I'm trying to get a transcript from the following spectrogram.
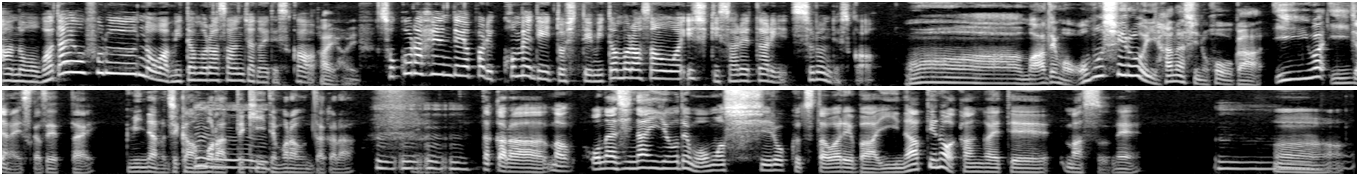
あの、話題を振るのは三田村さんじゃないですか。はいはい。そこら辺でやっぱりコメディとして三田村さんは意識されたりするんですか？あまあでも面白い話の方がいいはいいじゃないですか、絶対。みんなの時間をもらって聞いてもらうんだから。だから、まあ、同じ内容でも面白く伝わればいいなっていうのは考えてますね。うん。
